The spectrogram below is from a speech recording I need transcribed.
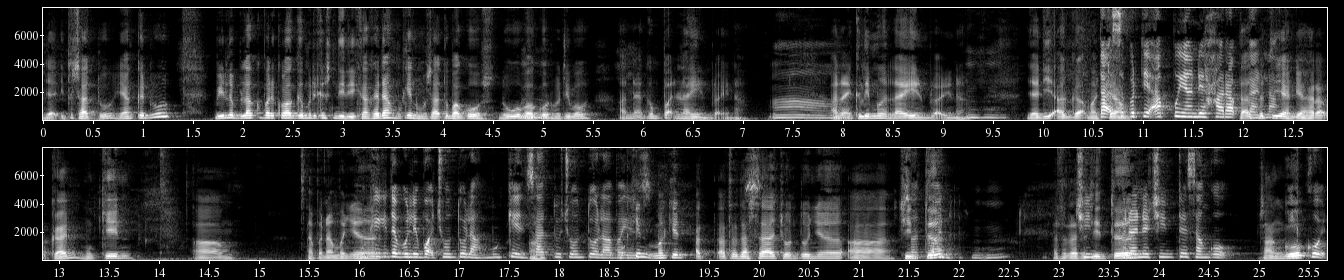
Ha, itu satu. Yang kedua, bila berlaku pada keluarga mereka sendiri, kadang-kadang mungkin nombor satu bagus, dua hmm. bagus, bagus. Anak yang keempat lain pula Ina. Ah. Anak yang kelima lain pula Ina. Uh-huh. Jadi agak macam... Tak seperti apa yang diharapkan lah. Tak seperti yang diharapkan. Mungkin... Um, apa namanya mungkin kita boleh buat contoh lah mungkin ha. satu contoh lah Bayus. mungkin mungkin atas dasar contohnya uh, cinta atas dasar cinta, cinta kerana cinta sanggup sanggup ikut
